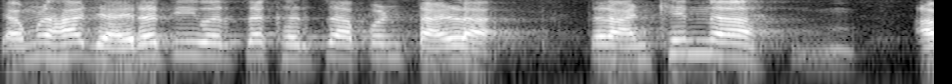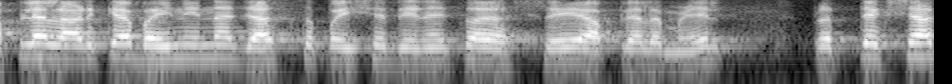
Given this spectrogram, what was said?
त्यामुळे हा जाहिरातीवरचा खर्च आपण टाळला तर आणखीन आपल्या लाडक्या बहिणींना जास्त पैसे देण्याचं श्रेय आपल्याला मिळेल. प्रत्यक्षात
